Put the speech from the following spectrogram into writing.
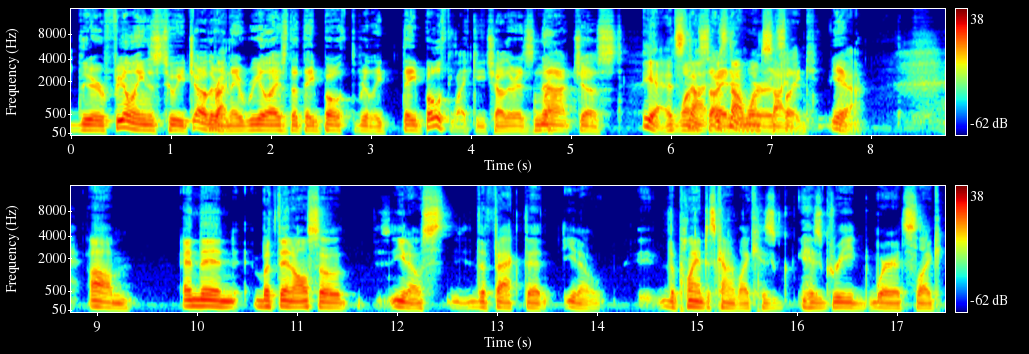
their feelings to each other Right. and they realize that they both really they both like each other. It's not just yeah, it's not it's not one sided. like- yeah. Um, and then but then also you know the fact that you know the plant is kind of like his his greed where it's like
